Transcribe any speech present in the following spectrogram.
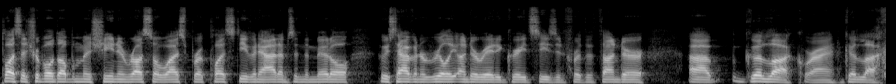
plus a triple double machine in Russell Westbrook, plus Steven Adams in the middle, who's having a really underrated great season for the Thunder. Uh, good luck, Ryan. Good luck.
